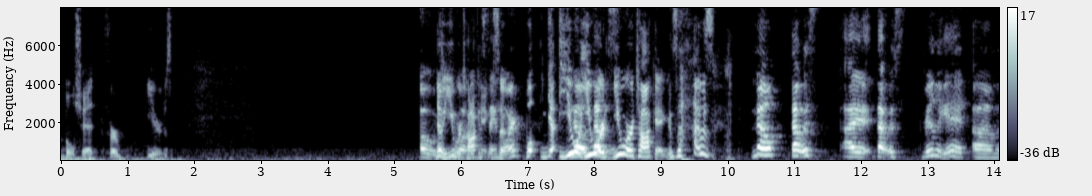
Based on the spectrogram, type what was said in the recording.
bullshit for years. Oh No, do you, were want me to talking. say so, more? Well, yeah, you No, you were was- you were talking. So I was. No, that was I. That was really it. Um,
